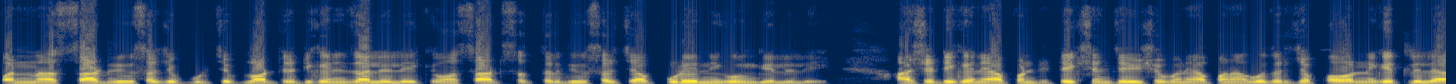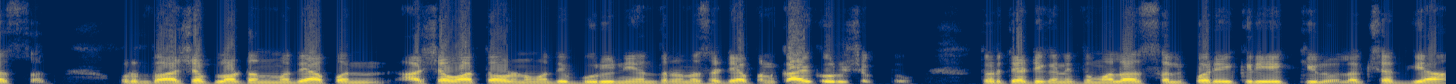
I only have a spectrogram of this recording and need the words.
पन्नास साठ दिवसाचे पुढचे प्लॉट त्या ठिकाणी झालेले किंवा साठ सत्तर दिवसाच्या पुढे निघून गेलेले अशा ठिकाणी आपण डिटेक्शनच्या हिशोबाने आपण अगोदरच्या फवारणी घेतलेल्या असतात. परंतु अशा प्लॉटांमध्ये आपण अशा वातावरणामध्ये भुरी नियंत्रणासाठी आपण काय करू शकतो? तर त्या ठिकाणी तुम्हाला सल्फर एकरी एक किलो लक्षात घ्या.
